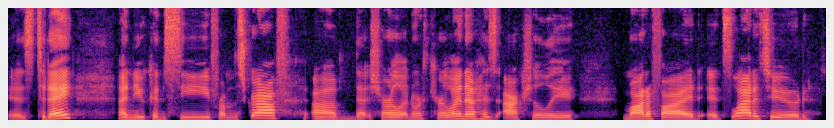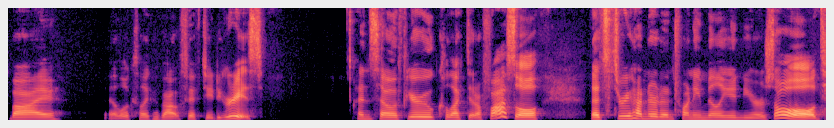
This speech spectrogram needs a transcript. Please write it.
is today. And you can see from this graph um, that Charlotte, North Carolina has actually modified its latitude by, it looks like about 50 degrees. And so if you collected a fossil that's 320 million years old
